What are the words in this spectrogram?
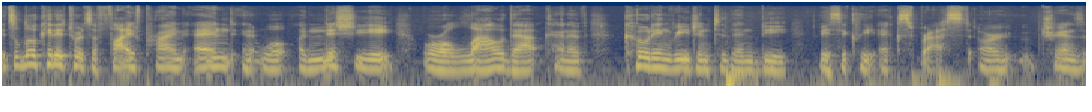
It's located towards the 5' end and it will initiate or allow that kind of coding region to then be basically expressed or trans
